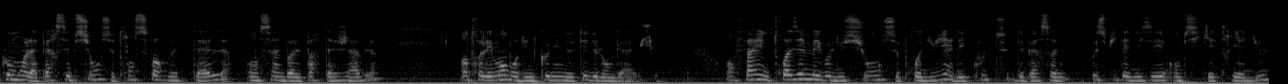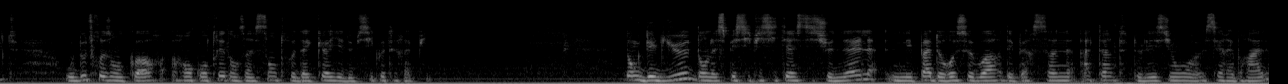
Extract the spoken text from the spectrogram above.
comment la perception se transforme-t-elle en symbole partageable entre les membres d'une communauté de langage? Enfin, une troisième évolution se produit à l'écoute des personnes hospitalisées en psychiatrie adulte ou d'autres encore rencontrées dans un centre d'accueil et de psychothérapie. Donc des lieux dont la spécificité institutionnelle n'est pas de recevoir des personnes atteintes de lésions euh, cérébrales,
